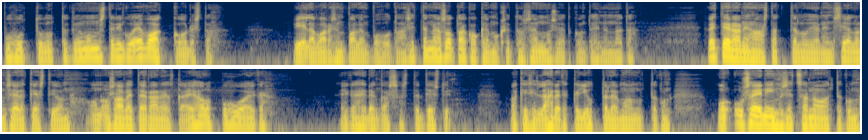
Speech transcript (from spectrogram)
puhuttu, mutta kyllä mun mielestä niin kuin evakkoudesta vielä varsin paljon puhutaan. Sitten nämä sotakokemukset on semmoisia, jotka on tehnyt noita veteraanihaastatteluja, niin siellä on selkeästi on, on osa veteraaneja, jotka ei halua puhua, eikä, eikä heidän kanssa sitten tietysti väkisin lähdetäkään juttelemaan, mutta kun usein ihmiset sanoo, että kun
